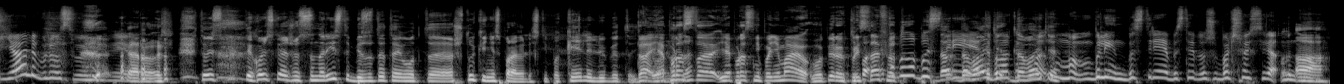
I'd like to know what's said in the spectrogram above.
Я люблю свой универ. Хорош. То есть ты хочешь сказать, что сценаристы без вот этой вот э, штуки не справились? Типа Келли любит... Да, я просто, я просто не понимаю. Во-первых, представь, Это вот было быстрее, давайте- это было как, давайте. ну, м- блин, быстрее, быстрее, потому что большой сериал. А,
